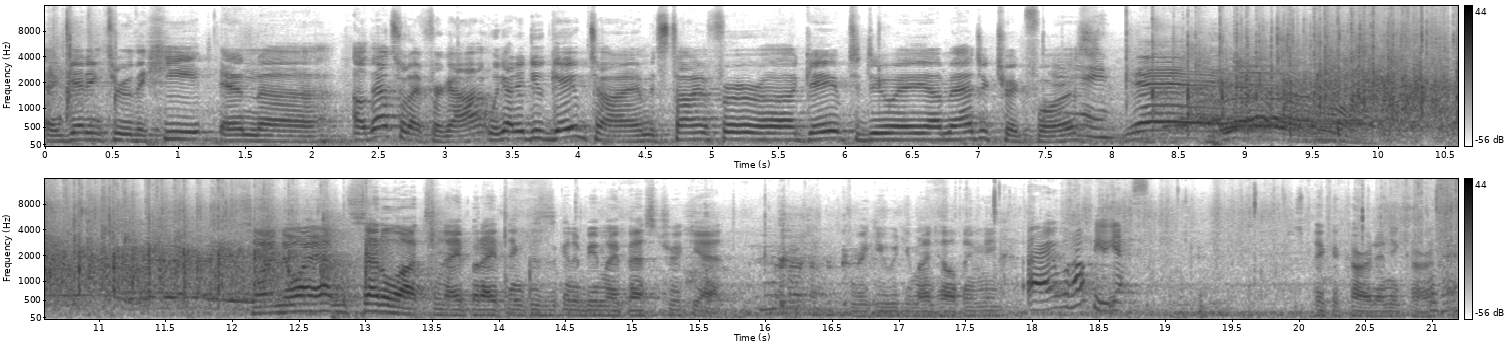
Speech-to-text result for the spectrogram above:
and getting through the heat. And uh, oh, that's what I forgot. We got to do Gabe time. It's time for uh, Gabe to do a uh, magic trick for us. Hey. So I know I haven't said a lot tonight, but I think this is going to be my best trick yet. Riki, would you mind helping me? I will help you, yes. Just pick a card, any card. Okay.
